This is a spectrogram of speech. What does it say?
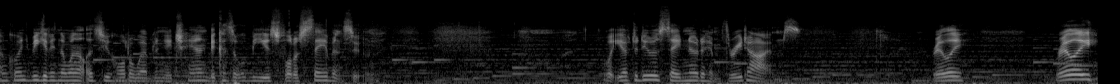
I'm going to be getting the one that lets you hold a weapon in each hand because it will be useful to Sabin soon. What you have to do is say no to him three times. Really? Really?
